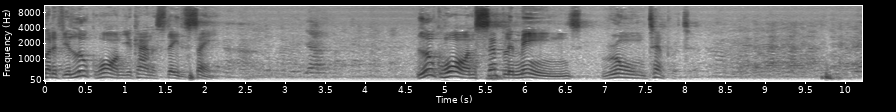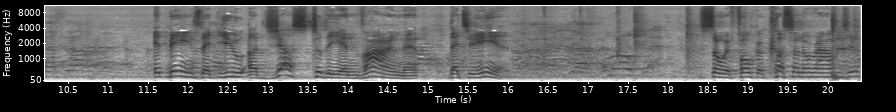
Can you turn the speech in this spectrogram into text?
But if you're lukewarm, you kind of stay the same. Lukewarm simply means room temperature. It means that you adjust to the environment that you're in. So if folk are cussing around you,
